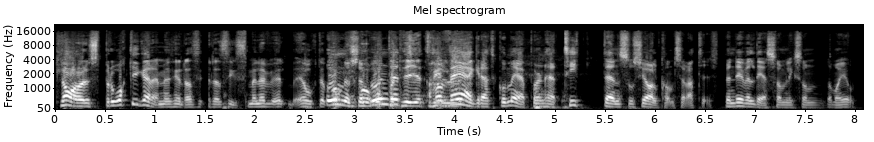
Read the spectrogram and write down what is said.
klarspråkigare med sin ras rasism. Eller, och, och, och Ungdomsförbundet partiet har vill- vägrat gå med på den här titeln socialkonservativt. Men det är väl det som liksom de har gjort.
